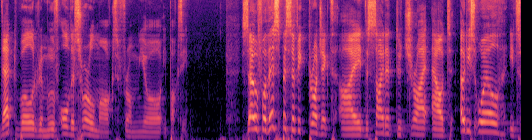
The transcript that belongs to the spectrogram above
That will remove all the swirl marks from your epoxy. So for this specific project I decided to try out Odie's oil. It's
